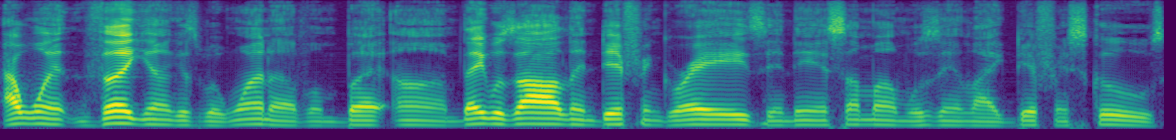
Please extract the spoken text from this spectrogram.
I wasn't the youngest, but one of them. But um, they was all in different grades, and then some of them was in like different schools.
